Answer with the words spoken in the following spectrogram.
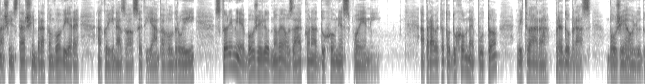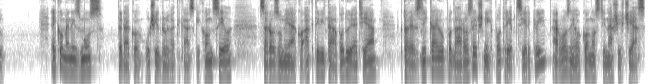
našim starším bratom vo viere, ako ich nazval svätý Ján Pavol II, s ktorými je Boží ľud Nového zákona duchovne spojený. A práve toto duchovné puto vytvára predobraz Božieho ľudu. Ekumenizmus, teda ako učí druhý Vatikánsky koncil, sa rozumie ako aktivita a podujatia, ktoré vznikajú podľa rozličných potrieb cirkvy a rôznych okolností našich čias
